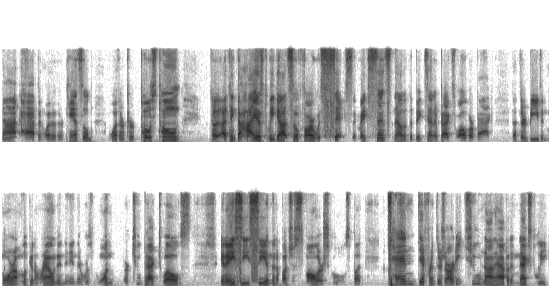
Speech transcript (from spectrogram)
not happen, whether they're canceled, whether postponed. Uh, I think the highest we got so far was six. It makes sense now that the Big Ten and Pac-12 are back that there'd be even more. I'm looking around and, and there was one or two Pac-12s, an ACC, and then a bunch of smaller schools. But 10 different. There's already two not happening next week.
